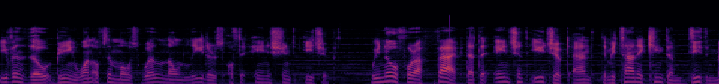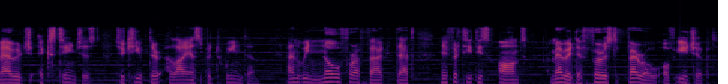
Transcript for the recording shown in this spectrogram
even though being one of the most well-known leaders of the ancient Egypt. We know for a fact that the ancient Egypt and the Mitanni kingdom did marriage exchanges to keep their alliance between them, and we know for a fact that Nefertiti's aunt married the first pharaoh of Egypt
